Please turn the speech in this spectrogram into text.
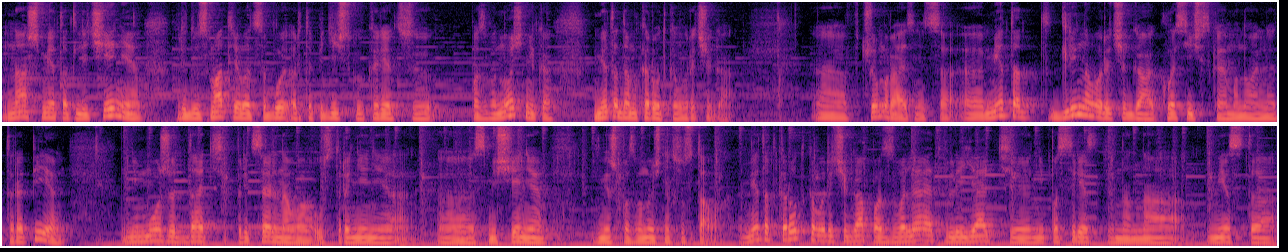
Наш метод лечения предусматривает собой ортопедическую коррекцию позвоночника методом короткого рычага. Э, В чем разница? Э, Метод длинного рычага, классическая мануальная терапия, не может дать прицельного устранения э, смещения в межпозвоночных суставах. Метод короткого рычага позволяет влиять э, непосредственно на место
